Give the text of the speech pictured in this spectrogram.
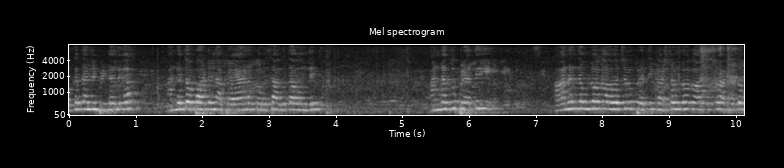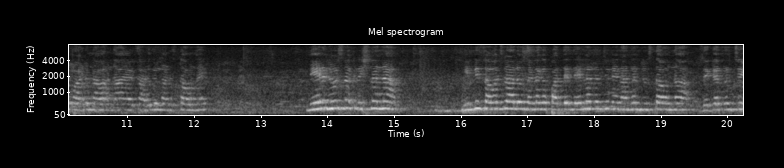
ఒక తల్లి బిడ్డలుగా అన్నతో పాటు నా ప్రయాణం కొనసాగుతూ ఉంది. అన్నకు ప్రతి ఆనందంలో కావచ్చు ప్రతి కష్టంలో కావచ్చు అన్నతో పాటు నా నా యొక్క అడుగులు నడుస్తూ ఉన్నాయి. నేను చూసిన కృష్ణన్న ఇన్ని సంవత్సరాలు మెల్లగా పద్దెనిమిది ఏళ్ళ నుంచి నేను అన్నం చూస్తా ఉన్నా దగ్గర నుంచి.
